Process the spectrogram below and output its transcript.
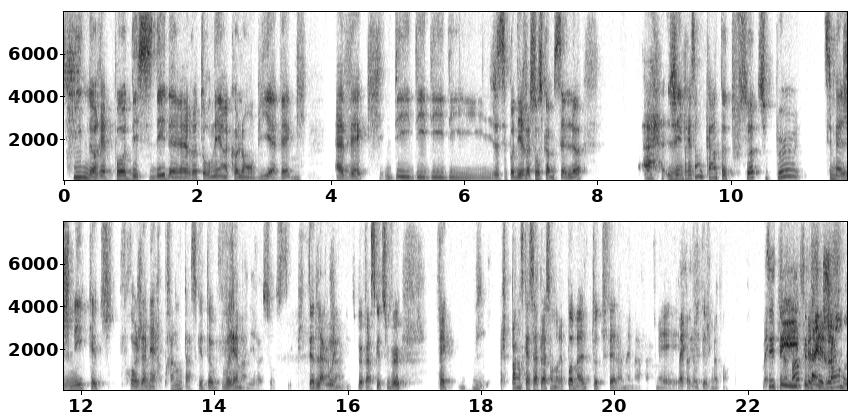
Qui n'aurait pas décidé de retourner en Colombie avec, Mhm. avec des, des, des, des, je sais pas, des ressources comme celle-là? Ah, j'ai l'impression que quand tu as tout ça, tu peux t'imaginer que tu ne te feras jamais reprendre parce que tu as vraiment des ressources. Puis tu as de l'argent, Oui. puis tu peux faire ce que tu veux. Fait que je pense qu'à sa place, on aurait pas mal tout fait la même affaire. Mais Ben, peut-être que je me trompe. Mais Tu sais, t'es dans ces une ressources- chambre.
